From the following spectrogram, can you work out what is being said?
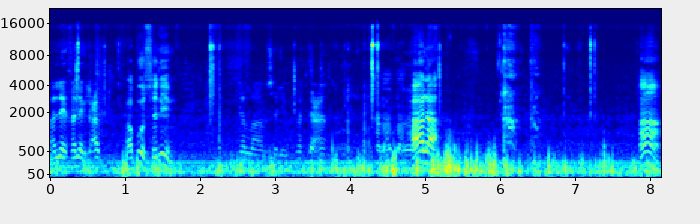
خليك خليك لعب ابوه سليم ابو سليم متع هلا ها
